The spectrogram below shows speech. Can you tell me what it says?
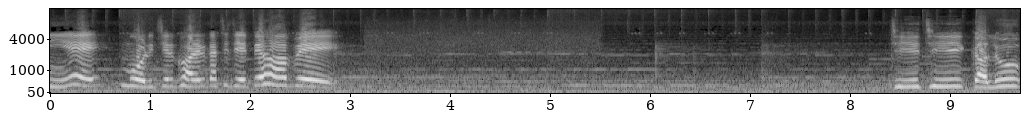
নিয়ে মরিচের ঘরের কাছে যেতে হবে। ছি ছি, কালু,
